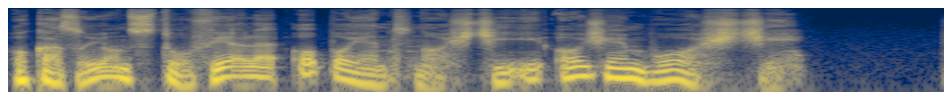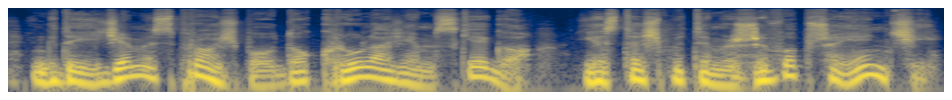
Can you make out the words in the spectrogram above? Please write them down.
okazując tu wiele obojętności i oziębłości gdy idziemy z prośbą do króla ziemskiego, jesteśmy tym żywo przejęci.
